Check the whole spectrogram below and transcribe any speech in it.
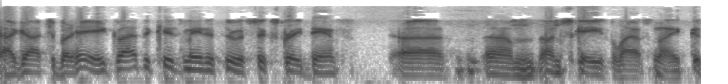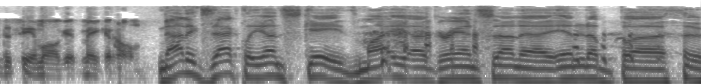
I got you, but hey, glad the kids made it through a sixth grade dance uh, um, unscathed last night. Good to see them all get make it home. Not exactly unscathed. My uh, grandson uh, ended up uh,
